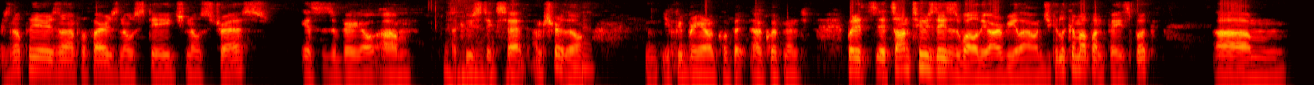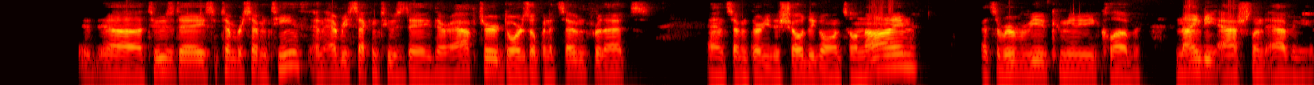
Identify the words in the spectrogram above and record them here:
there's no PAs, no amplifiers, no stage, no stress. I guess it's a very um acoustic set. I'm sure though. You could bring your own equipment, but it's it's on Tuesdays as well. The RV Lounge. You can look them up on Facebook. Um, uh, Tuesday, September 17th, and every second Tuesday thereafter. Doors open at 7 for that, and 7.30 the show to go until 9. That's the Riverview Community Club, 90 Ashland Avenue.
